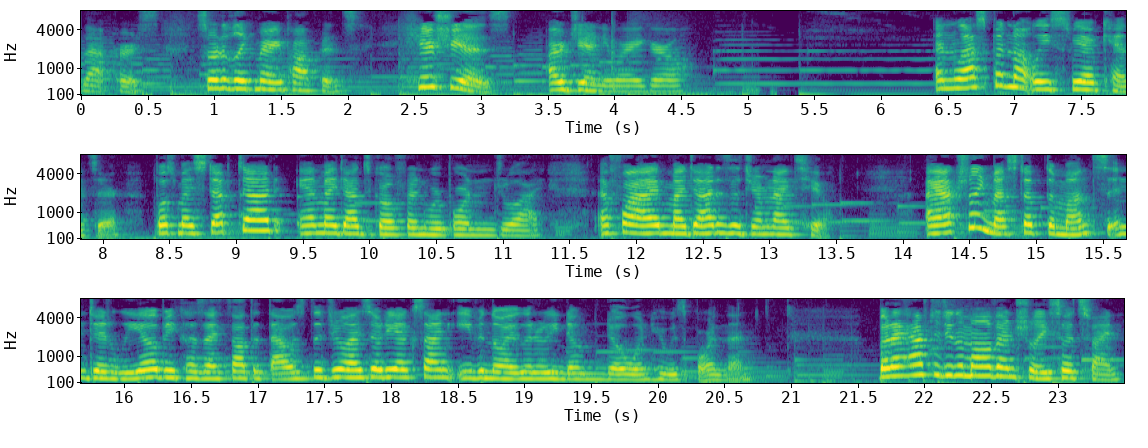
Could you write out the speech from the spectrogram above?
that purse, sort of like Mary Poppins. Here she is, our January girl. And last but not least, we have Cancer. Both my stepdad and my dad's girlfriend were born in July. FYI, my dad is a Gemini too. I actually messed up the months and did Leo because I thought that that was the July zodiac sign, even though I literally know no one who was born then. But I have to do them all eventually, so it's fine.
